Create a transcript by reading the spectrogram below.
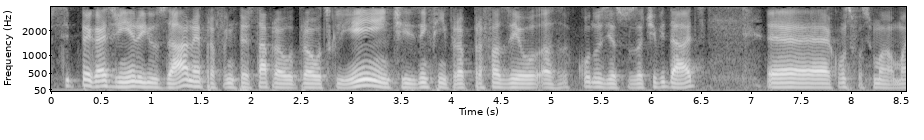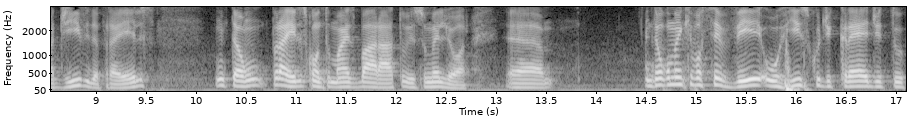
se, pegar esse dinheiro e usar, né, para emprestar para outros clientes, enfim, para fazer as, conduzir as suas atividades, é, como se fosse uma, uma dívida para eles. Então, para eles, quanto mais barato, isso melhor. É, então, como é que você vê o risco de crédito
